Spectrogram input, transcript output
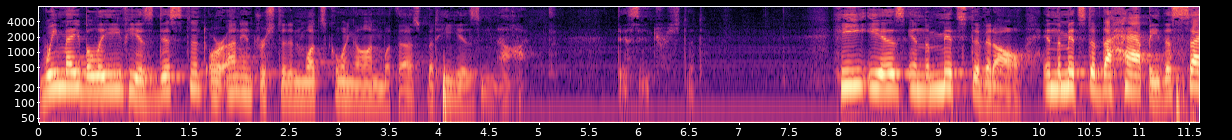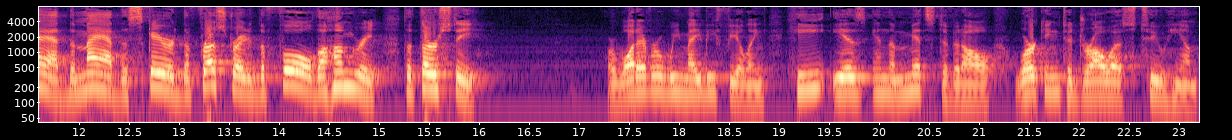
We may believe he is distant or uninterested in what's going on with us, but he is not disinterested. He is in the midst of it all, in the midst of the happy, the sad, the mad, the scared, the frustrated, the full, the hungry, the thirsty, or whatever we may be feeling. He is in the midst of it all, working to draw us to Him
